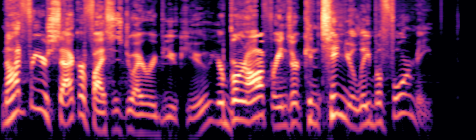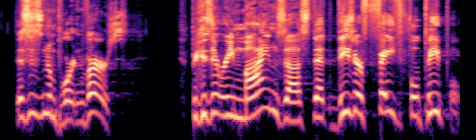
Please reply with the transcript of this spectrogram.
Not for your sacrifices do I rebuke you, your burnt offerings are continually before me. This is an important verse because it reminds us that these are faithful people,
